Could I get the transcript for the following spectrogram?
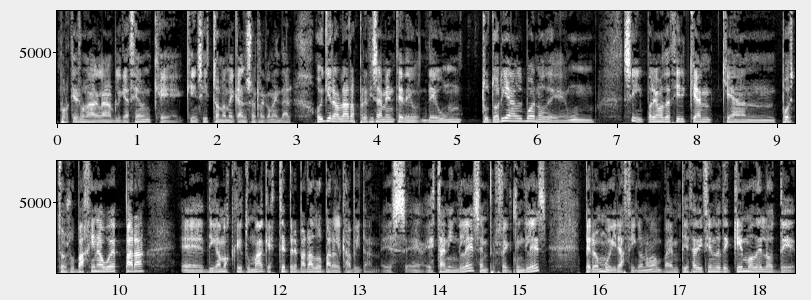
porque es una gran aplicación que, que, insisto, no me canso de recomendar. Hoy quiero hablaros precisamente de, de un tutorial, bueno, de un, sí, podríamos decir que han, que han puesto en su página web para, eh, digamos que tu Mac esté preparado para el capitán. Es, eh, está en inglés, en perfecto inglés, pero es muy gráfico, ¿no? Empieza diciendo de qué modelos de,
